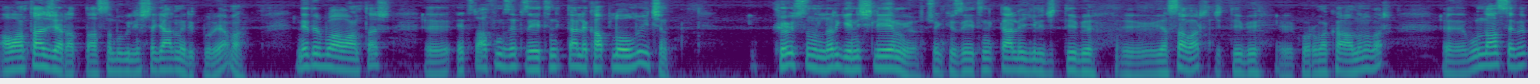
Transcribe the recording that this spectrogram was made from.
avantaj yarattı. Aslında bu bilinçle gelmedik buraya ama nedir bu avantaj? E, etrafımız hep zeytinliklerle kaplı olduğu için köy sınırları genişleyemiyor. Çünkü zeytinliklerle ilgili ciddi bir e, yasa var, ciddi bir e, koruma kanunu var. E, bundan sebep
